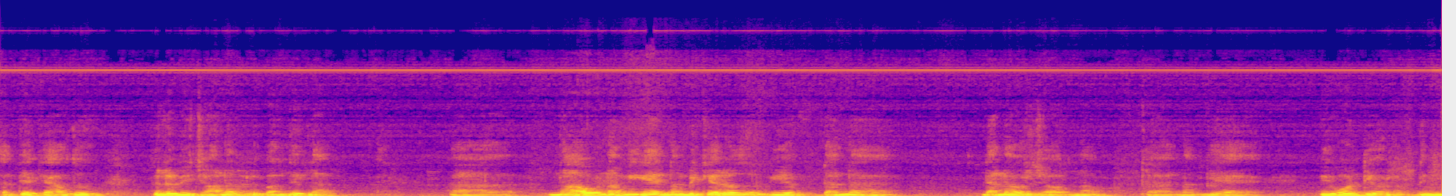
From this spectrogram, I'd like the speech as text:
ಸದ್ಯಕ್ಕೆ ಯಾವುದು ಫಿಲಮ್ ಈ ಜಾನರಲ್ಲಿ ಬಂದಿಲ್ಲ. ನಾವು ನಮಗೆ ನಂಬಿಕೆ ಇರೋದು we have done done our job ನಾವು ನಮಗೆ ವಿ ವಾಂಟ್ ಯುವರ್ ನಿಮ್ಮ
